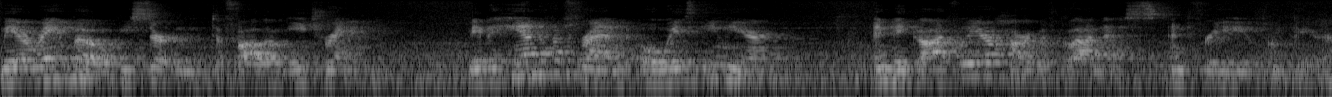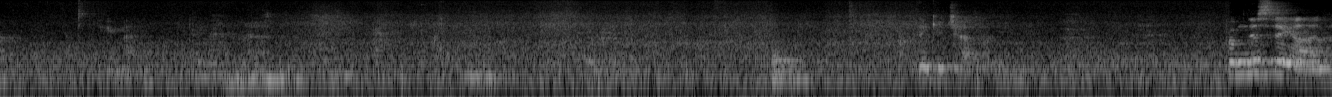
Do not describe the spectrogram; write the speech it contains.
May a rainbow be certain to follow each rain. May the hand of a friend always be near. And may God fill your heart with gladness and free you from fear. Amen. Thank you, Chaplain. From this day on,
